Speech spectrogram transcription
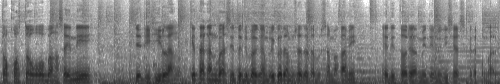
tokoh-tokoh bangsa ini jadi hilang. Kita akan bahas itu di bagian berikut, dan bisa tetap bersama kami, Editorial Media Indonesia, segera kembali.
